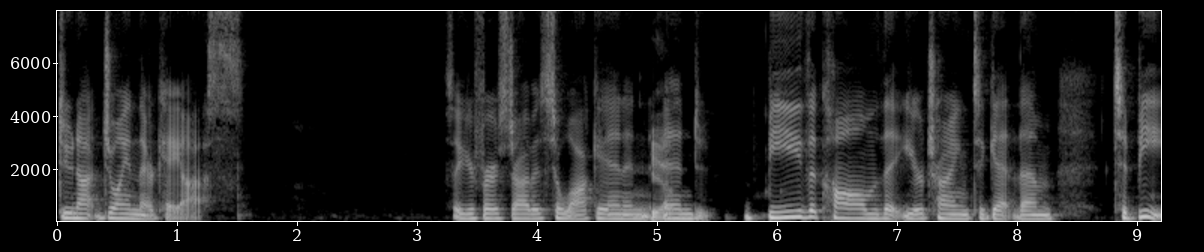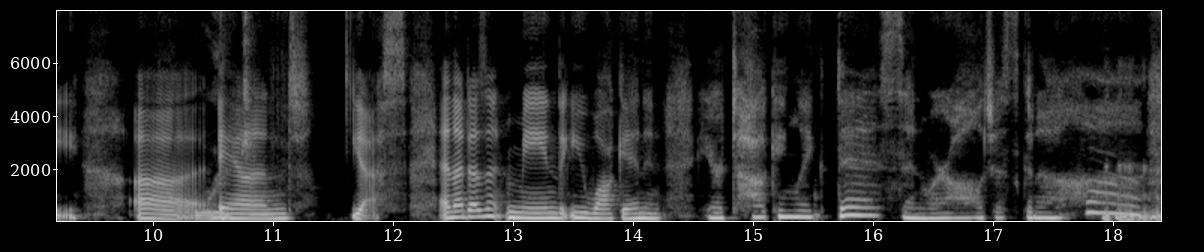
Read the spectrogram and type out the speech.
Do not join their chaos. So your first job is to walk in and yeah. and be the calm that you're trying to get them to be. Uh, and Yes. And that doesn't mean that you walk in and you're talking like this and we're all just going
